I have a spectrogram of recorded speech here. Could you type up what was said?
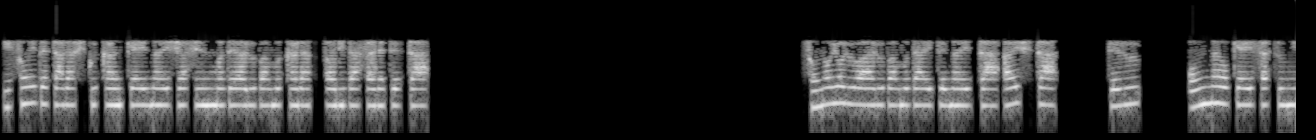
急いでたらしく関係ない写真までアルバムからっぱり出されてた。その夜はアルバム抱いて泣いた、愛した。てる。女を警察に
